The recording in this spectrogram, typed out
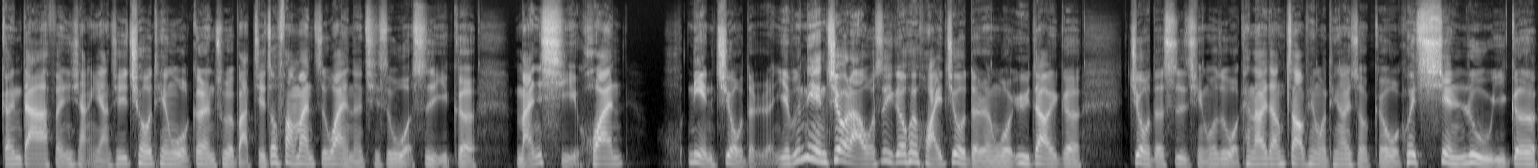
跟大家分享一样，其实秋天，我个人除了把节奏放慢之外呢，其实我是一个蛮喜欢念旧的人，也不是念旧啦，我是一个会怀旧的人。我遇到一个旧的事情，或者我看到一张照片，我听到一首歌，我会陷入一个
